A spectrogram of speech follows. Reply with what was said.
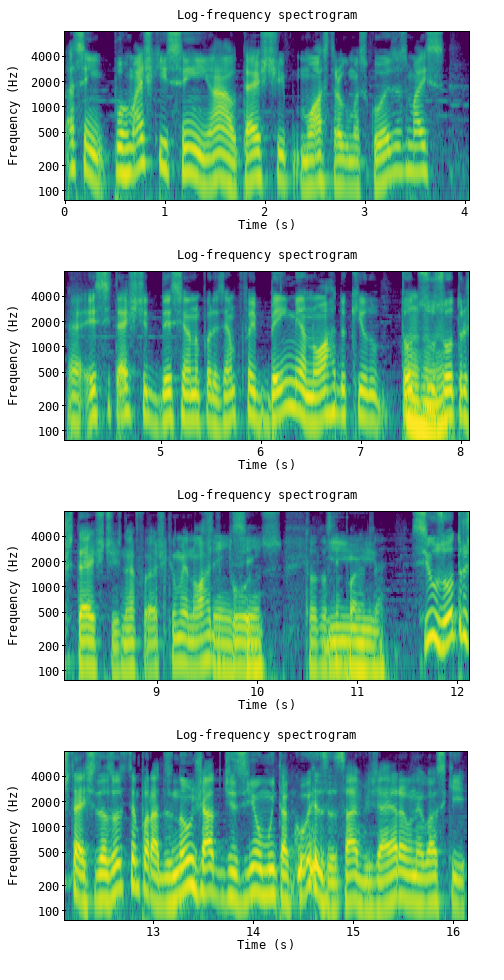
assim, por mais que sim, ah, o teste mostra algumas coisas, mas é, esse teste desse ano, por exemplo, foi bem menor do que o, todos uhum. os outros testes, né? Foi acho que o menor sim, de todos. Sim, todas as e... temporadas, é. Se os outros testes das outras temporadas não já diziam muita coisa, sabe? Já era um negócio que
